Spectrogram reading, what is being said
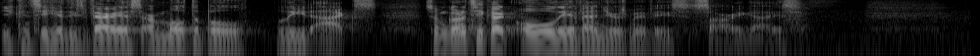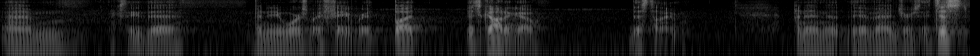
you can see here these various are multiple lead acts. So I'm going to take out all the Avengers movies. Sorry, guys. Um, actually, the Infinity War is my favorite, but it's got to go this time and then the, the Avengers. It's just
